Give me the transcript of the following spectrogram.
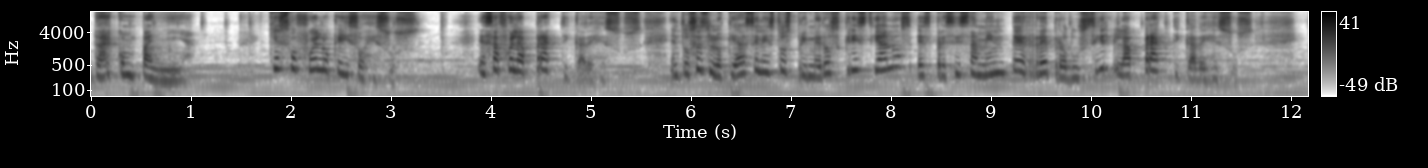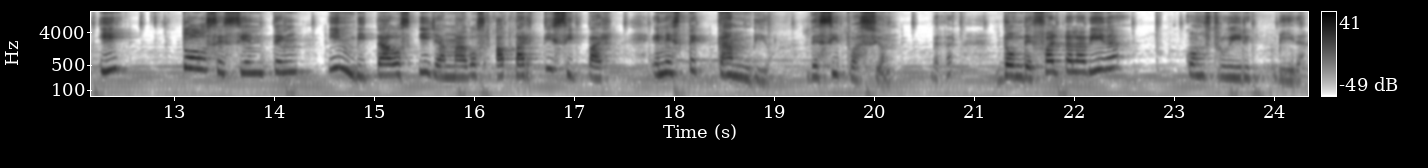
dar compañía. Que eso fue lo que hizo Jesús. Esa fue la práctica de Jesús. Entonces lo que hacen estos primeros cristianos es precisamente reproducir la práctica de Jesús. Y todos se sienten invitados y llamados a participar en este cambio de situación, ¿verdad? Donde falta la vida, construir vida.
